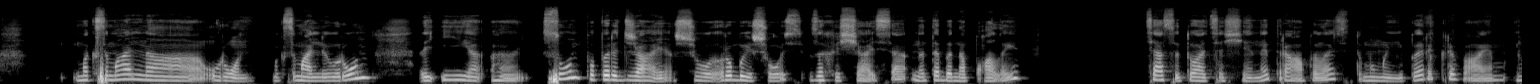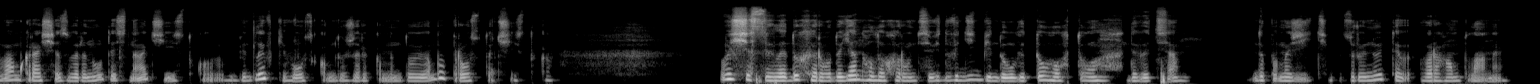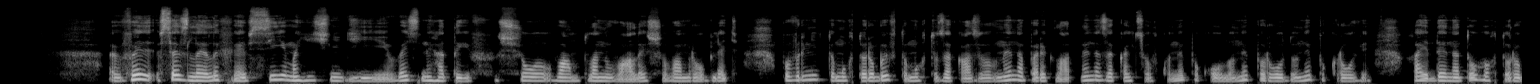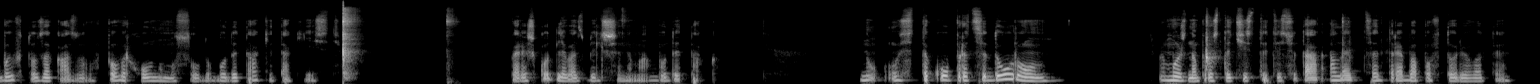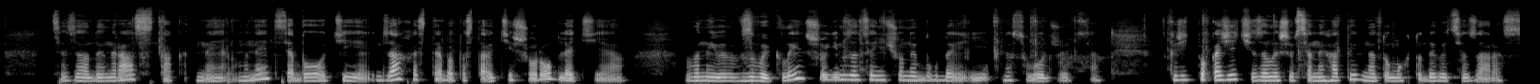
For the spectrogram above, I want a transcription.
максимальна урон, максимальний урон. І е, сон попереджає, що роби щось, захищайся, на тебе напали. Ця ситуація ще не трапилась, тому ми її перекриваємо, і вам краще звернутися на чистку. Відливки воском дуже рекомендую, або просто чистка. Вищі сили, духи роду, янголи-охоронці, відведіть біду від того, хто дивиться. Допоможіть, зруйнуйте ворогам плани. Все зле, лихе, всі магічні дії, весь негатив, що вам планували, що вам роблять. Поверніть тому, хто робив, тому, хто заказував. Не на переклад, не на закальцовку, не по колу, не по роду, не по крові. Хай йде на того, хто робив, хто заказував. По Верховному суду. Буде так і так єсть. Перешкод для вас більше нема. Буде так. Ну, ось таку процедуру можна просто чиститись отак, але це треба повторювати. Це за один раз так не минеться, бо ті захист треба поставити, ті, що роблять, е, вони звикли, що їм за це нічого не буде, і насолоджуються. Скажіть, покажіть, чи залишився негатив на тому, хто дивиться зараз.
